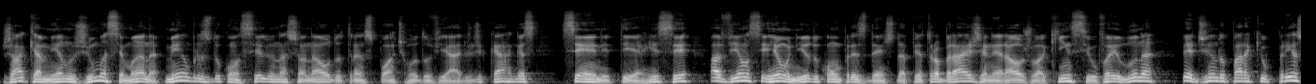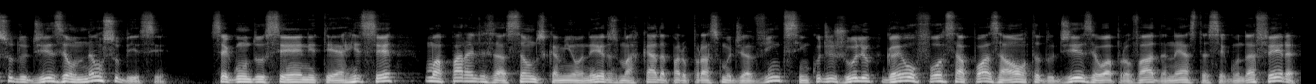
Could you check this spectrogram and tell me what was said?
já que há menos de uma semana, membros do Conselho Nacional do Transporte Rodoviário de Cargas, CNTRC, haviam se reunido com o presidente da Petrobras, general Joaquim Silva e Luna, pedindo para que o preço do diesel não subisse. Segundo o CNTRC, uma paralisação dos caminhoneiros marcada para o próximo dia 25 de julho ganhou força após a alta do diesel aprovada nesta segunda-feira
